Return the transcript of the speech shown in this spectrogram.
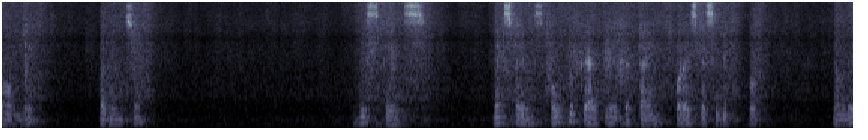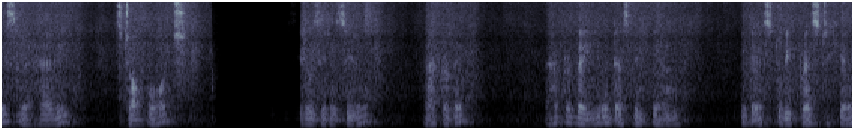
object by means of this scales Next slide is how to calculate the time for a specific work. Nowadays we are having stopwatch 000 0 after that after the event has been done it has to be pressed here.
